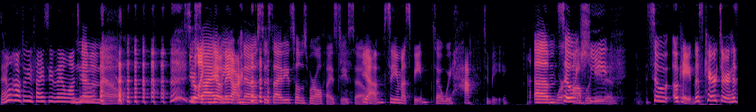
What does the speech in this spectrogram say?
They don't have to be feisty if they don't want to. No, no, no. You're like no, they are. No, society has told us we're all feisty, so yeah, so you must be. so we have to be. Um, We're so obligated. he, so okay, this character has,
